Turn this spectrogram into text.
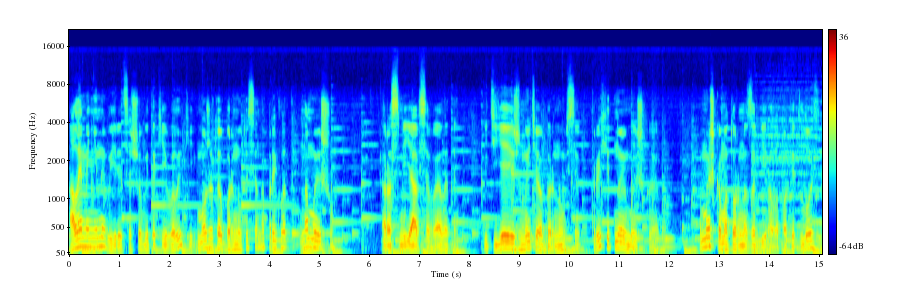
Але мені не віриться, що ви такий великий можете обернутися, наприклад, на мишу. Розсміявся велетень і тієї ж миті обернувся крихітною мишкою. Мишка моторно забігала по підлозі,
